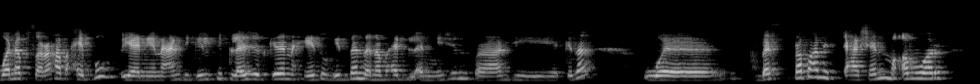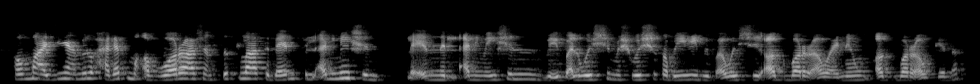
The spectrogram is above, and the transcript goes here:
وأنا بصراحة بحبه. يعني أنا عندي guilty pleasure كده ناحيته جدا لأن أنا بحب ال animation فعندي كده. وبس طبعا عشان م over هم عايزين يعملوا حاجات م over ة عشان تطلع تبان في ال animation لأن ال animation بيبقى الوش مش وش طبيعي بيبقى وش أكبر أو عينيهم أكبر أو كده.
